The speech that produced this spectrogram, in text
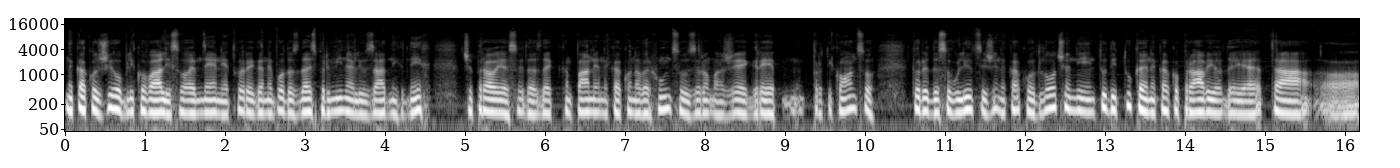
nekako že oblikovali svoje mnenje, torej ga ne bodo zdaj spreminjali v zadnjih dneh, čeprav je seveda zdaj kampanja nekako na vrhuncu oziroma že gre proti koncu, torej da so voljivci že nekako odločeni in tudi tukaj nekako pravijo, da je ta uh,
